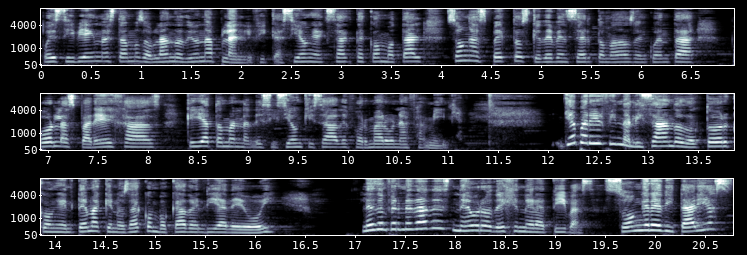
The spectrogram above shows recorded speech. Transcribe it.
pues si bien no estamos hablando de una planificación exacta como tal, son aspectos que deben ser tomados en cuenta por las parejas que ya toman la decisión quizá de formar una familia. Ya para ir finalizando, doctor, con el tema que nos ha convocado el día de hoy, ¿las enfermedades neurodegenerativas son hereditarias?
